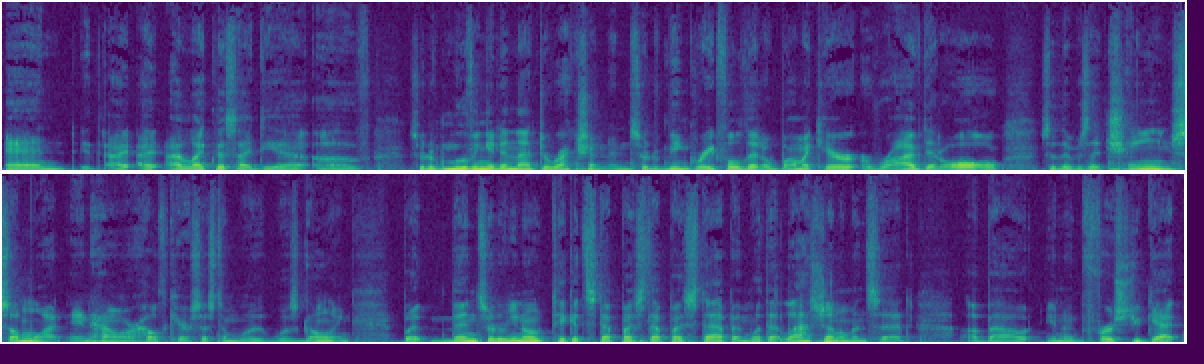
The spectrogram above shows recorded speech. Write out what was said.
And I, I, I, like this idea of sort of moving it in that direction and sort of being grateful that Obamacare arrived at all. So there was a change somewhat in how our healthcare system was, was going. But then sort of, you know, take it step by step by step. And what that last gentleman said about you know first you get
